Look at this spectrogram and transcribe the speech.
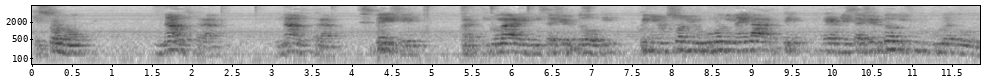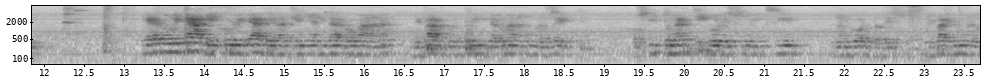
che sono un'altra, un'altra specie particolare di sacerdoti, quindi non sono i lugumoni ma l'arte, erano i sacerdoti fulguratori, erano legati e collegati alla genialità romana, ne parlo in politica romana numero 7, ho scritto un articolo su X, non ricordo adesso, mi pare numero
